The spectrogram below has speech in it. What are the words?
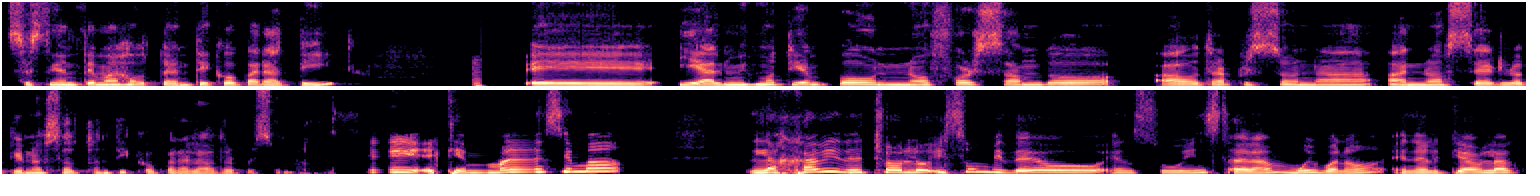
se siente más auténtico para ti eh, y al mismo tiempo no forzando a otra persona a no hacer lo que no es auténtico para la otra persona. Sí, es que más encima, la Javi, de hecho, hizo un video en su Instagram, muy bueno, en el que habla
